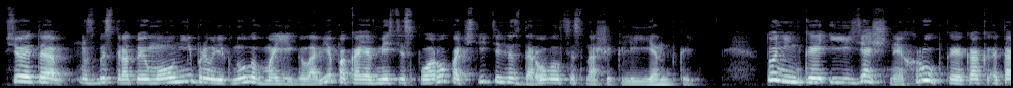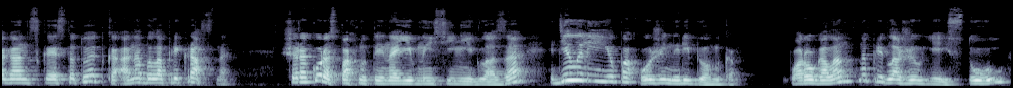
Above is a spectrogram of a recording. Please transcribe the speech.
Все это с быстротой молнии промелькнуло в моей голове, пока я вместе с Пуаро почтительно здоровался с нашей клиенткой. Тоненькая и изящная, хрупкая, как таганская статуэтка, она была прекрасна. Широко распахнутые наивные синие глаза делали ее похожей на ребенка. Пуаро галантно предложил ей стул,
